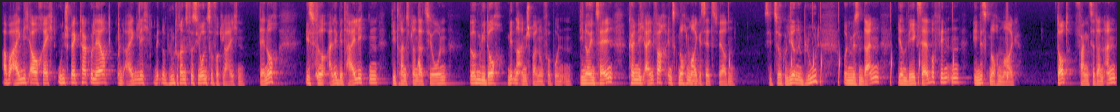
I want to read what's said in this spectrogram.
aber eigentlich auch recht unspektakulär und eigentlich mit einer Bluttransfusion zu vergleichen. Dennoch ist für alle Beteiligten die Transplantation irgendwie doch mit einer Anspannung verbunden. Die neuen Zellen können nicht einfach ins Knochenmark gesetzt werden. Sie zirkulieren im Blut und müssen dann ihren Weg selber finden in das Knochenmark. Dort fangen sie dann an,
